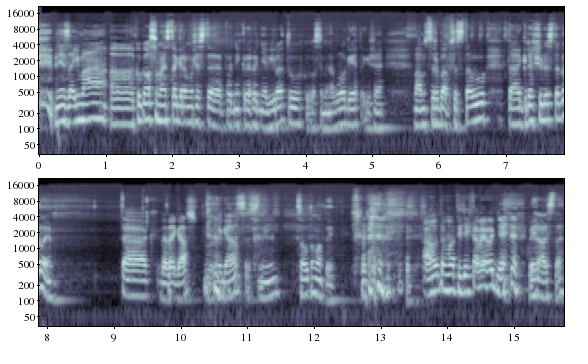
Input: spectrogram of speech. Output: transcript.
mě zajímá. Uh, koukal jsem na Instagramu, že jste podnikli hodně výletů, koukal jsem i na vlogy, takže mám zhruba představu. Tak kde všude jste byli? tak Ve Vegas? Vegas, jasný. Co automaty? automaty, těch tam je hodně. Vyhráli jste?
